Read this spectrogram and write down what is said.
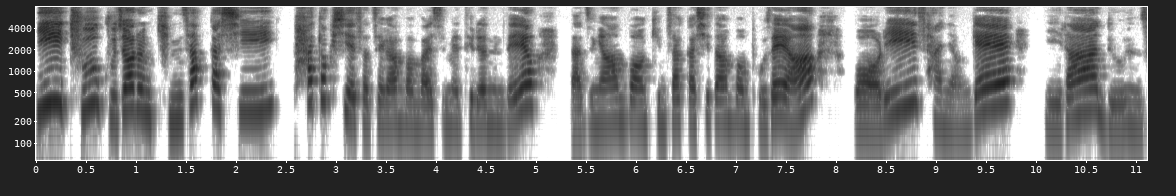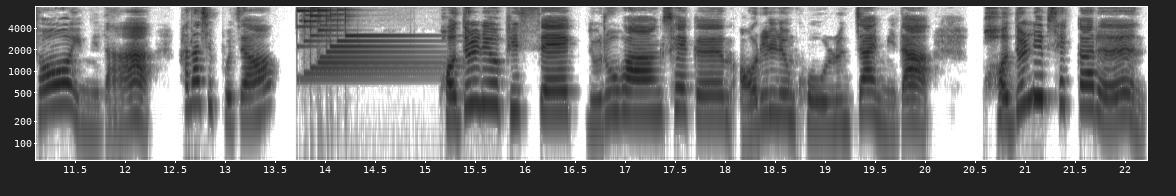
이 두 구절은 김사까시 파격시에서 제가 한번 말씀해 드렸는데요. 나중에 한번 김사까시도 한번 보세요. 월이 사냥개 일하 누훈소입니다. 하나씩 보죠. 버들류 빛색, 누르황, 쇠금, 어릴륜, 고울륜 자입니다. 버들잎 색깔은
